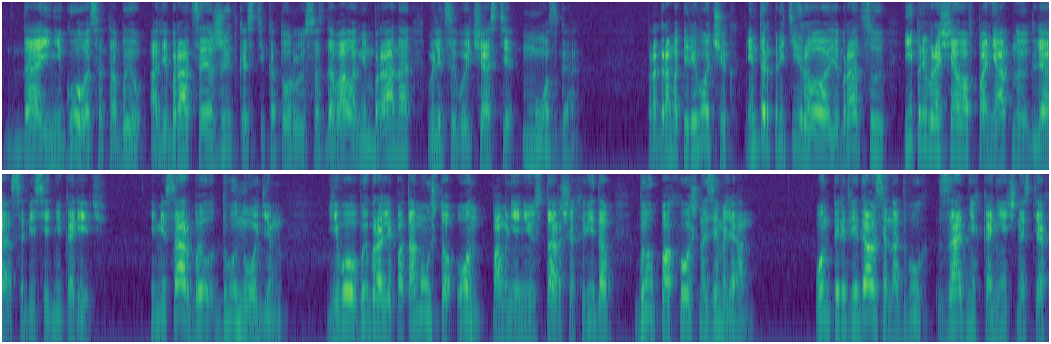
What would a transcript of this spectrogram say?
Да и не голос это был, а вибрация жидкости, которую создавала мембрана в лицевой части мозга. Программа-переводчик интерпретировала вибрацию и превращала в понятную для собеседника речь. Эмиссар был двуногим. Его выбрали потому, что он, по мнению старших видов, был похож на землян. Он передвигался на двух задних конечностях,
